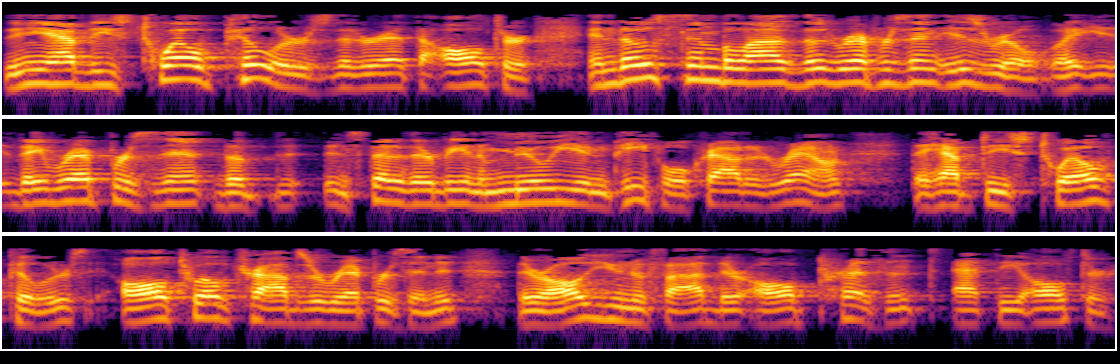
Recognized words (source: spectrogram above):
Then you have these 12 pillars that are at the altar and those symbolize, those represent Israel. They represent the, instead of there being a million people crowded around, they have these 12 pillars. All 12 tribes are represented. They're all unified. They're all present at the altar.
